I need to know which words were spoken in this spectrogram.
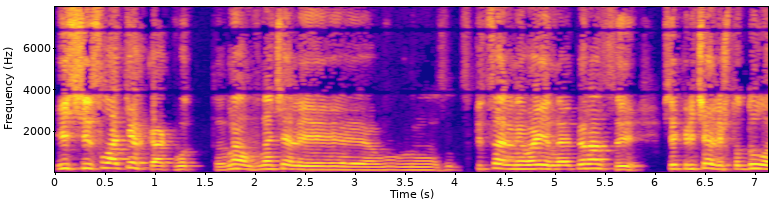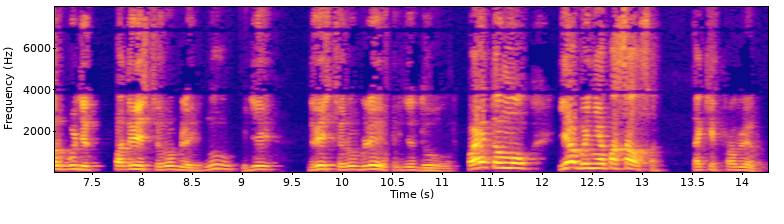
из числа тех, как вот нам в начале э, специальной военной операции все кричали, что доллар будет по 200 рублей. Ну, где 200 рублей, где доллар. Поэтому я бы не опасался таких проблем.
